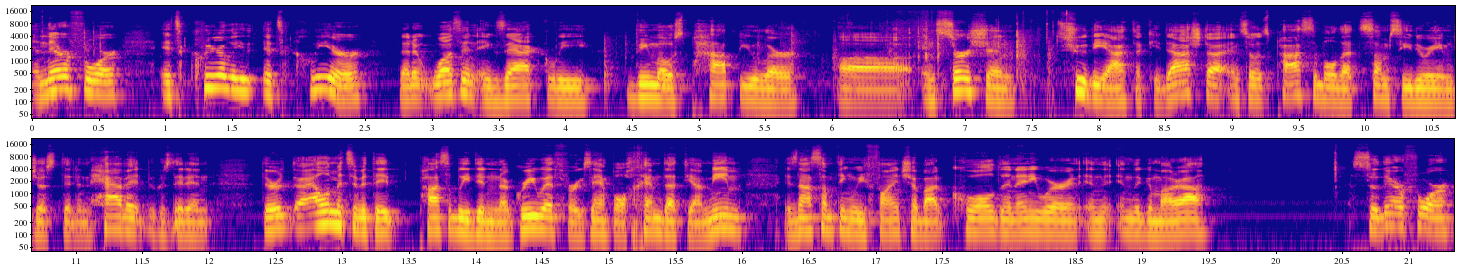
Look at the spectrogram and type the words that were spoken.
And therefore, it's clearly it's clear that it wasn't exactly the most popular uh, insertion to the Ata Atakidashta, and so it's possible that some Sidurim just didn't have it because they didn't. There are elements of it they possibly didn't agree with. For example, Chemdat Yamim is not something we find Shabbat called in anywhere in, in, in the Gemara. So therefore,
